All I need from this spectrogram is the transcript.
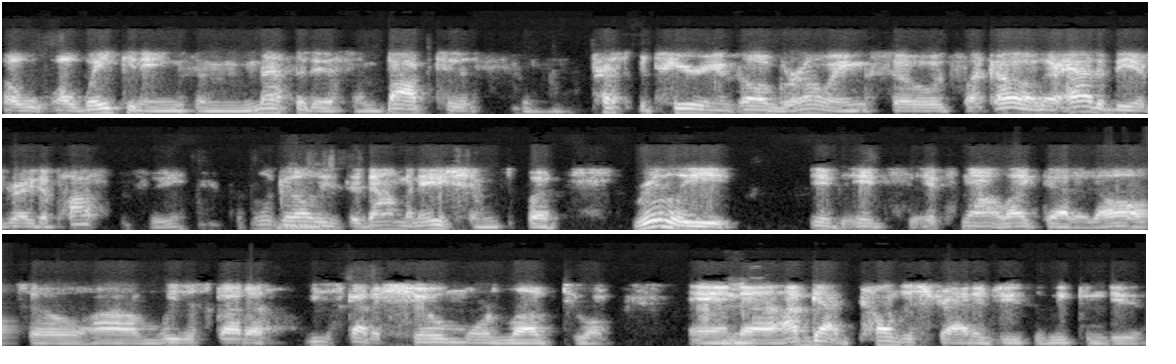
awakenings and Methodists and Baptists and Presbyterians all growing. So it's like, oh, there had to be a great apostasy. Look at all mm-hmm. these denominations, but really, it, it's it's not like that at all. So um, we just gotta we just gotta show more love to them. And uh, I've got tons of strategies that we can do.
